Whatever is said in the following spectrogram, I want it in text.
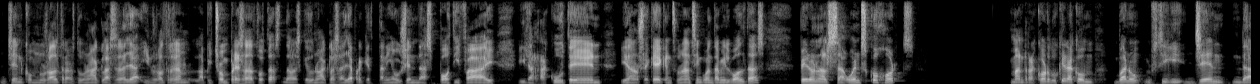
gent com nosaltres donava classes allà i nosaltres érem la pitjor empresa de totes de les que donava classes allà perquè teníeu gent de Spotify i de Rakuten i de no sé què, que ens donaven 50.000 voltes, però en els següents cohorts me'n recordo que era com, bueno, o sigui, gent de...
